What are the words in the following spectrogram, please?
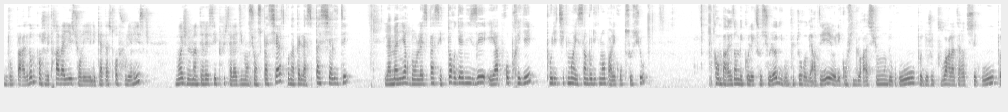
Donc, par exemple, quand je vais travailler sur les, catastrophes ou les risques, moi, je vais m'intéresser plus à la dimension spatiale, ce qu'on appelle la spatialité, la manière dont l'espace est organisé et approprié politiquement et symboliquement par les groupes sociaux. Quand par exemple mes collègues sociologues, ils vont plutôt regarder euh, les configurations de groupes, de jeux de pouvoir à l'intérieur de ces groupes,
